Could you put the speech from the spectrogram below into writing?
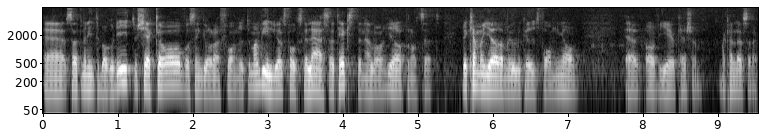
Eh, så att man inte bara går dit och checkar av och sen går därifrån. Utan man vill ju att folk ska läsa texten eller göra på något sätt. Det kan man göra med olika utformningar av, eh, av geocachen. Man kan lösa det.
